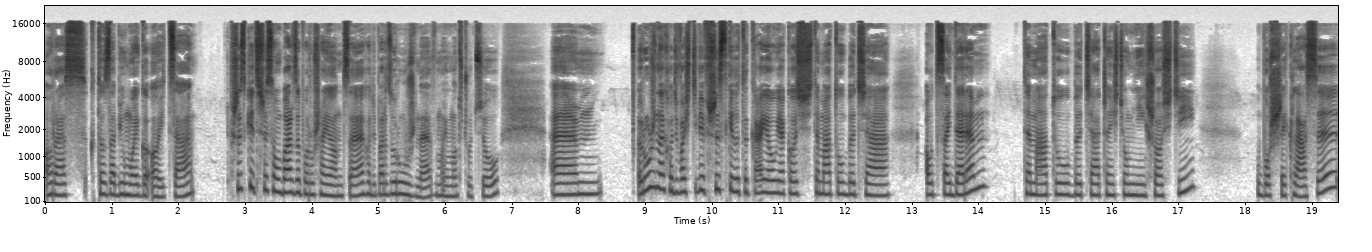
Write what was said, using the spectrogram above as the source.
oraz Kto zabił mojego ojca. Wszystkie trzy są bardzo poruszające, choć bardzo różne w moim odczuciu. Um, różne, choć właściwie wszystkie dotykają jakoś tematu bycia outsiderem, tematu bycia częścią mniejszości, uboższej klasy,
